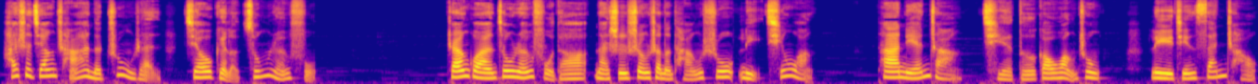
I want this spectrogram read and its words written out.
还是将查案的重任交给了宗人府。掌管宗人府的乃是圣上的堂叔李亲王，他年长且德高望重，历经三朝。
